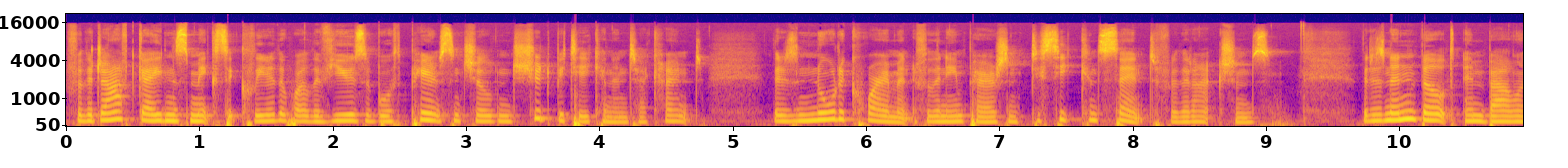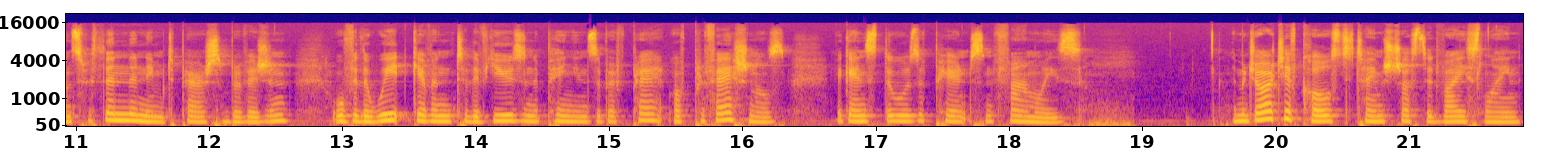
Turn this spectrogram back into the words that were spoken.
For the draft guidance makes it clear that while the views of both parents and children should be taken into account, there is no requirement for the named person to seek consent for their actions. There is an inbuilt imbalance within the named person provision over the weight given to the views and opinions of, of professionals against those of parents and families. The majority of calls to TYMES Trust Advice Line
